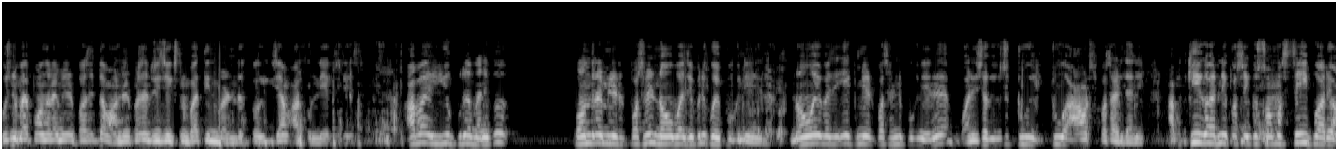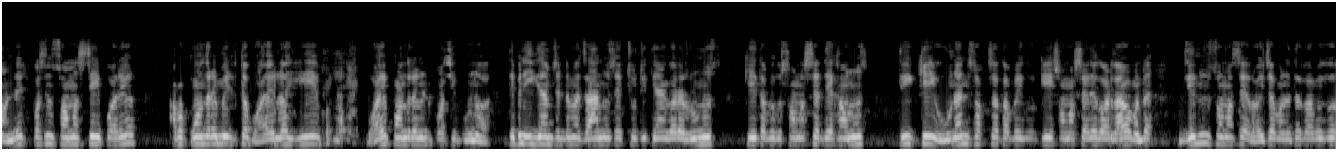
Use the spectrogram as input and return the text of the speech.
बुझ्नुभयो पन्ध्र मिनट पछि त हन्ड्रेड पर्सेन्ट रिजेक्सन भयो तिन घन्टाको इक्जाम अर्को नेक्स्ट डे अब यो कुरा भनेको पन्ध्र मिनट पछाडि नौ बजे पनि कोही पुग्ने होइन। नौ बजे एक मिनट पछाडि पुग्ने होइन भनिसकेको छ टु टु आवर्स पछाडि जाने। अब के गर्ने कसैको समस्यै पऱ्यो हन्ड्रेड पर्सेन्ट समस्यै पऱ्यो अब पन्ध्र मिनट त भयो ल ए भयो पन्ध्र मिनट पछि पुग्न। त्यही पनि इक्जाम सेन्टरमा जानुहोस् एकचोटि त्यहाँ गएर रुनुहोस् केही तपाईँको समस्या देखाउनुहोस्। त्यही केही हुन नि सक्छ तपाईँको केही समस्याले गर्दा हो भनेर जेन्युन समस्या रहेछ भने त तपाईँको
